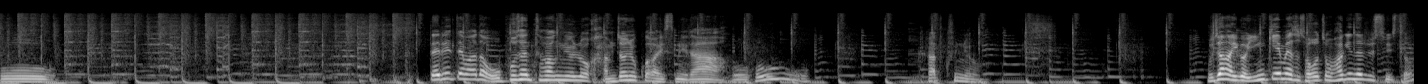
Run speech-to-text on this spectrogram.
오. 때릴 때마다 5% 확률로 감전 효과가 있습니다. 오호. 그렇군요. 부장아 이거 인게임에서 저거 좀 확인해 줄 수 있어?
